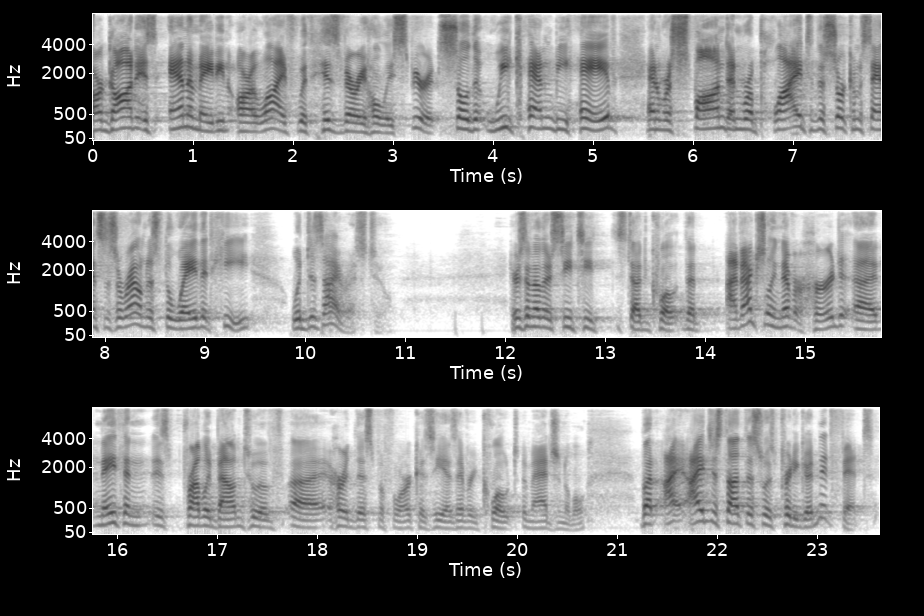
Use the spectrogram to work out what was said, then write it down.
Our God is animating our life with His very Holy Spirit so that we can behave and respond and reply to the circumstances around us the way that He would desire us to. Here's another C.T. Studd quote that I've actually never heard. Uh, Nathan is probably bound to have uh, heard this before because he has every quote imaginable. But I, I just thought this was pretty good and it fit.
